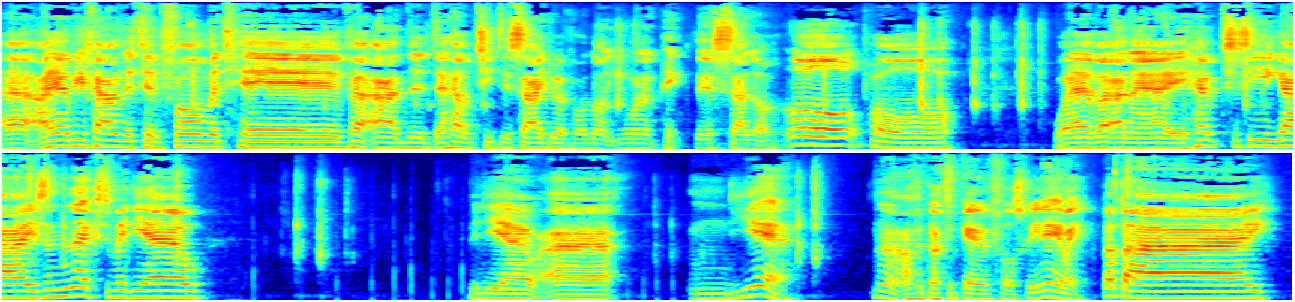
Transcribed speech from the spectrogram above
Uh, I hope you found it informative and it helped you decide whether or not you want to pick this add-on up or whatever. And I hope to see you guys in the next video. Video, uh, yeah. No, I forgot to go full screen. Anyway, bye-bye.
